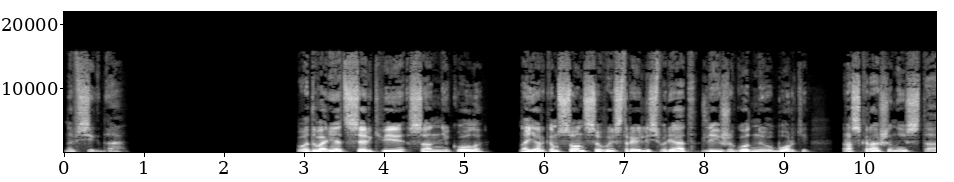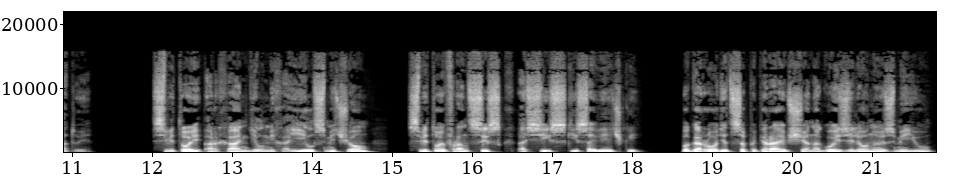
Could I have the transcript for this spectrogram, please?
навсегда. Во дворе церкви Сан-Никола на ярком солнце выстроились в ряд для ежегодной уборки раскрашенные статуи. Святой Архангел Михаил с мечом, святой Франциск Осисский с овечкой, Богородица, попирающая ногой зеленую змею,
